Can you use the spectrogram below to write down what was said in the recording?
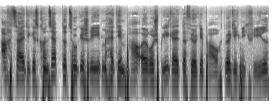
achtseitiges Konzept dazu geschrieben, hätte ein paar Euro Spielgeld dafür gebraucht, wirklich nicht viel.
